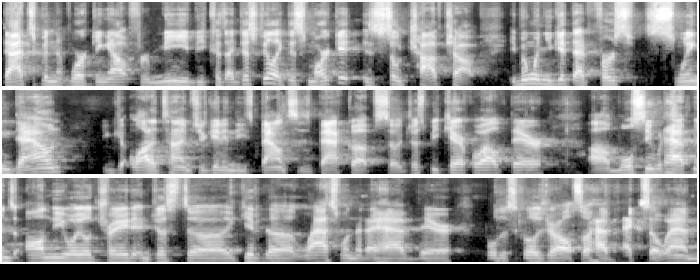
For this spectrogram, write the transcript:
That's been working out for me because I just feel like this market is so chop chop. Even when you get that first swing down, a lot of times you're getting these bounces back up. So just be careful out there. Um, we'll see what happens on the oil trade. And just to give the last one that I have there, full disclosure, I also have XOM,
